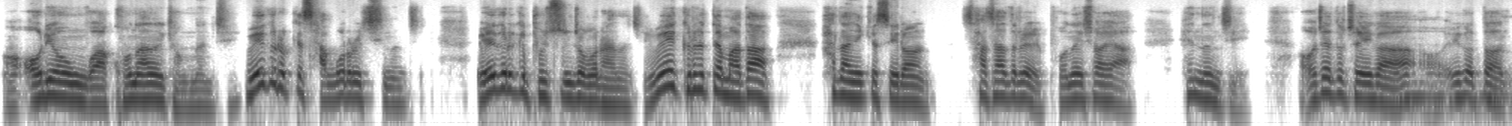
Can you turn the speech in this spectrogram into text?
어, 어려움과 고난을 겪는지, 왜 그렇게 사고를 치는지, 왜 그렇게 불순종을 하는지, 왜 그럴 때마다 하나님께서 이런 사사들을 보내셔야 했는지, 어제도 저희가 어, 읽었던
